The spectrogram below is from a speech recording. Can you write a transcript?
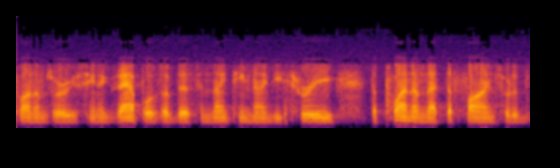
plenums where we've seen examples of this. In 1993, the plenum that defined sort of the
